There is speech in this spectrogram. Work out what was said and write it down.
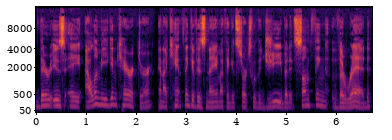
there is a Ala Mhigan character, and I can't think of his name. I think it starts with a G, but it's something the Red.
